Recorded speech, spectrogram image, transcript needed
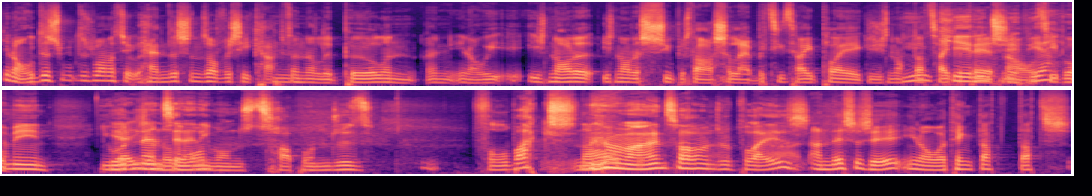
You know, there's there's one or two. Henderson's obviously captain Mm. of Liverpool, and, and you know he, he's not a he's not a superstar celebrity type player because he's not that type of personality. I But mean, you Yeah, wouldn't enter one. anyone's top hundred fullbacks. No. Never mind, top hundred players. and this is it. You know, I think that that's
